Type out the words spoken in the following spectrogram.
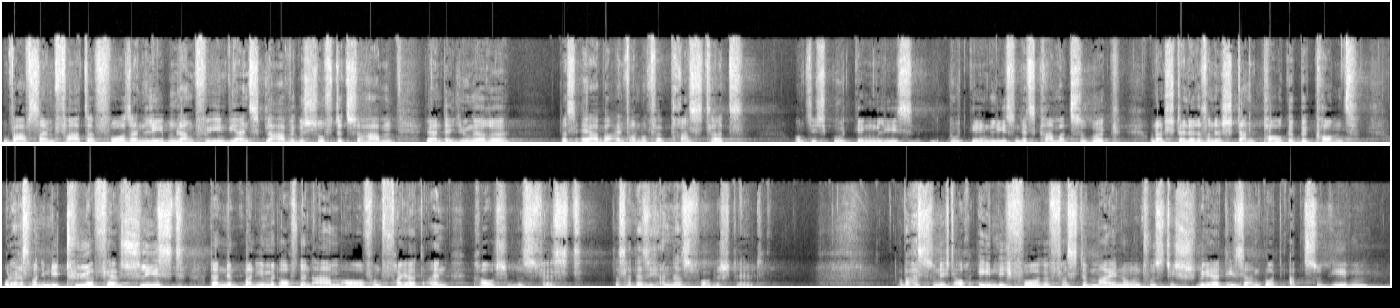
und warf seinem Vater vor, sein Leben lang für ihn wie ein Sklave geschuftet zu haben, während der Jüngere das Erbe einfach nur verprasst hat und sich gut gehen ließ, gut gehen ließ. Und jetzt kam er zurück. Und anstelle, dass er eine Standpauke bekommt oder dass man ihm die Tür verschließt, dann nimmt man ihn mit offenen Armen auf und feiert ein rauschendes Fest. Das hat er sich anders vorgestellt. Aber hast du nicht auch ähnlich vorgefasste Meinungen und tust dich schwer, diese an Gott abzugeben?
